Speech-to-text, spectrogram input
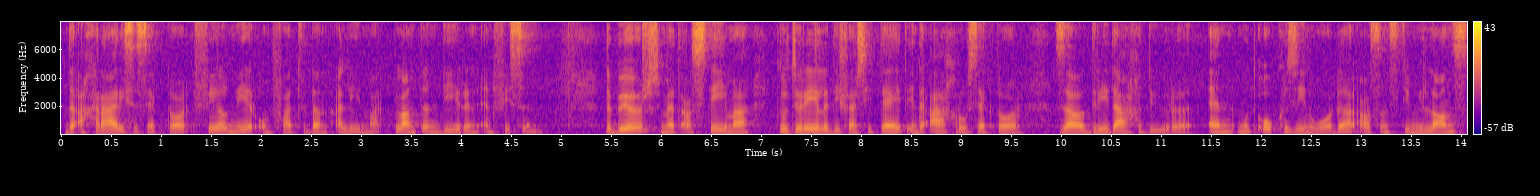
de agrarische sector veel meer omvat dan alleen maar planten, dieren en vissen. De beurs met als thema culturele diversiteit in de agrosector zal drie dagen duren en moet ook gezien worden als een stimulans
